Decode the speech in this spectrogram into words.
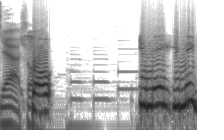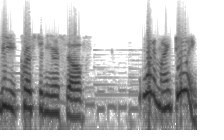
Yeah, sure. So you may you may be questioning yourself, what am I doing?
